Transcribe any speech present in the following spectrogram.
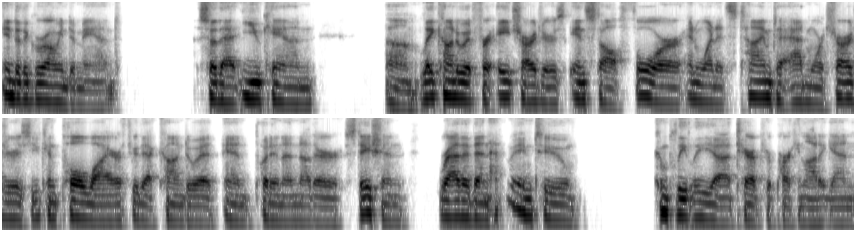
into the growing demand so that you can um, lay conduit for eight chargers install four and when it's time to add more chargers you can pull wire through that conduit and put in another station rather than having to completely uh, tear up your parking lot again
